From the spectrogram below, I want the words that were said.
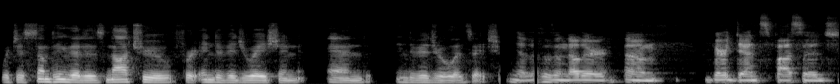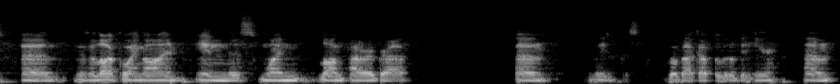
which is something that is not true for individuation and individualization. Yeah, this is another um, very dense passage. Uh, there's a lot going on in this one long paragraph. Um, let me just go back up a little bit here. Um,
